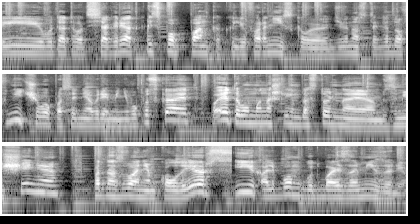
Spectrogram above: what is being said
и вот эта вот вся грядка из поп-панка калифорнийского 90-х годов ничего в последнее время не выпускает. Поэтому мы нашли им достойное замещение под названием Cold Years и их альбом Goodbye the Misery.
